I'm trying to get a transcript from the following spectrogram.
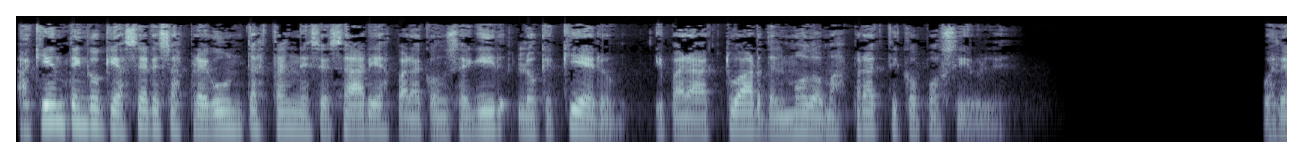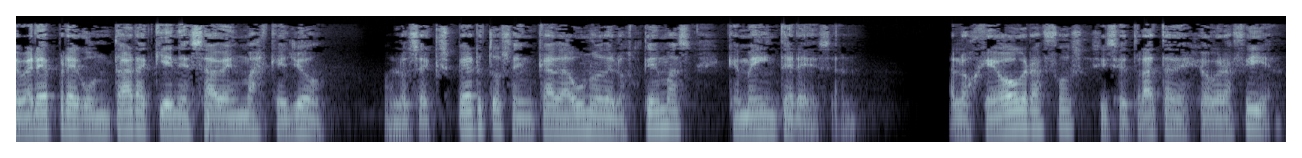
¿A quién tengo que hacer esas preguntas tan necesarias para conseguir lo que quiero y para actuar del modo más práctico posible? Pues deberé preguntar a quienes saben más que yo, a los expertos en cada uno de los temas que me interesan, a los geógrafos si se trata de geografía,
